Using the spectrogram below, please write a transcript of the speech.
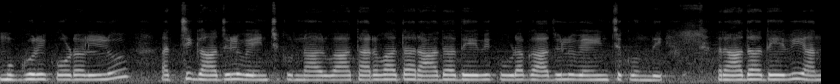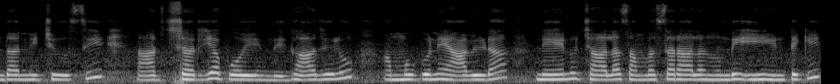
ముగ్గురి కోడళ్ళు వచ్చి గాజులు వేయించుకున్నారు. ఆ తర్వాత రాధాదేవి కూడా గాజులు వేయించుకుంది. రాధాదేవి అందాన్ని చూసి ఆశ్చర్యపోయింది. గాజులు అమ్ముకునే ఆవిడ నేను చాలా సంవత్సరాల నుండి ఈ ఇంటికి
